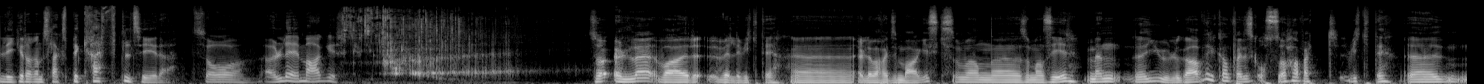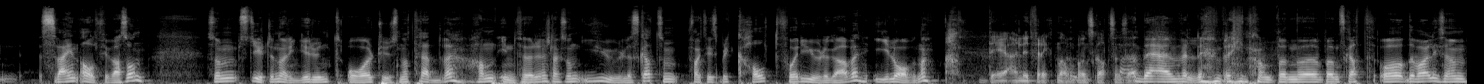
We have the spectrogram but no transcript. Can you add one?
ligger det en slags bekreftelse i det. Så ølet er magisk. Så ølet var veldig viktig. Eh, ølet var faktisk magisk, som man, eh, som man sier. Men eh, julegaver kan faktisk også ha vært viktig. Svein Alfivasson som styrte Norge rundt år 1030. Han innfører en slags sånn juleskatt som faktisk blir kalt for julegave i lovene. Det er litt frekt navn på en skatt, syns jeg. Det er en veldig frekt navn på en, på en, skatt. Og det var liksom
